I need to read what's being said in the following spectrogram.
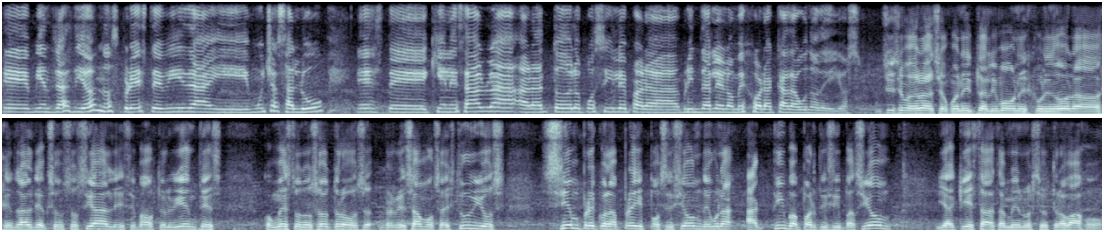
Eh, mientras Dios nos preste vida y mucha salud, este, quien les habla hará todo lo posible para brindarle lo mejor a cada uno de ellos. Muchísimas gracias, Juanita Limones, coordinadora general de Acción Social, estimados televidentes. Con esto nosotros regresamos a estudios, siempre con la predisposición de una activa participación y aquí está también nuestro trabajo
